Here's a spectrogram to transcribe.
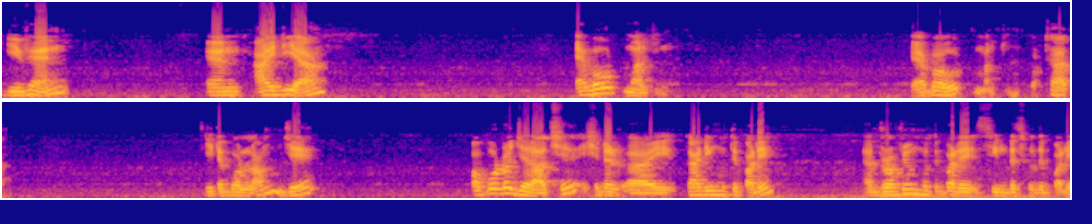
given an idea about marking about marking অর্থাৎ যেটা বললাম যে অপরও যারা আছে, সেটার কার্ডিং হতে পারে ড্রপিং হতে পারে সিমপ্লেস হতে পারে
